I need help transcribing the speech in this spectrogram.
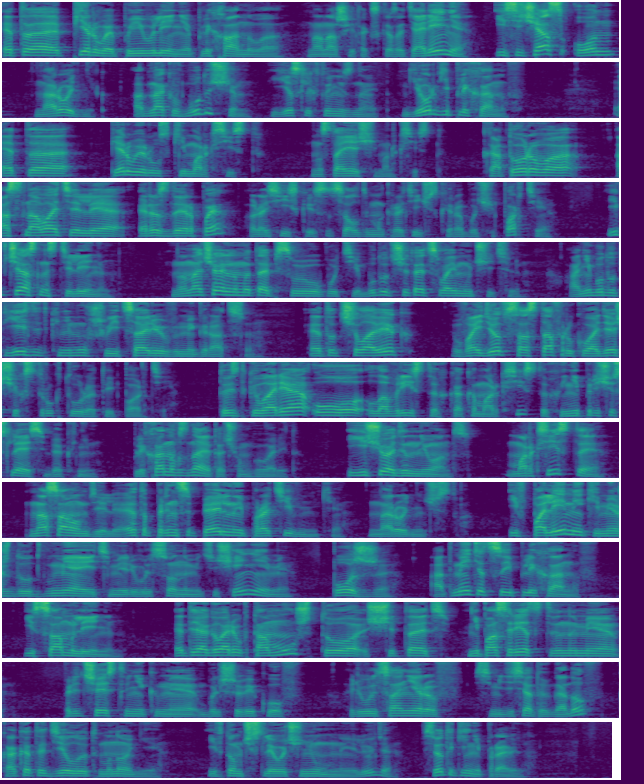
Это первое появление Плеханова на нашей, так сказать, арене, и сейчас он народник. Однако в будущем, если кто не знает, Георгий Плеханов – это первый русский марксист, настоящий марксист, которого основатели РСДРП, Российской социал-демократической рабочей партии, и в частности Ленин, на начальном этапе своего пути будут считать своим учителем. Они будут ездить к нему в Швейцарию в эмиграцию. Этот человек войдет в состав руководящих структур этой партии. То есть, говоря о лавристах как о марксистах и не причисляя себя к ним, Плеханов знает, о чем говорит. И еще один нюанс. Марксисты, на самом деле, это принципиальные противники народничества. И в полемике между двумя этими революционными течениями позже отметятся и Плеханов, и сам Ленин. Это я говорю к тому, что считать непосредственными предшественниками большевиков революционеров 70-х годов, как это делают многие – и в том числе очень умные люди, все-таки неправильно.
